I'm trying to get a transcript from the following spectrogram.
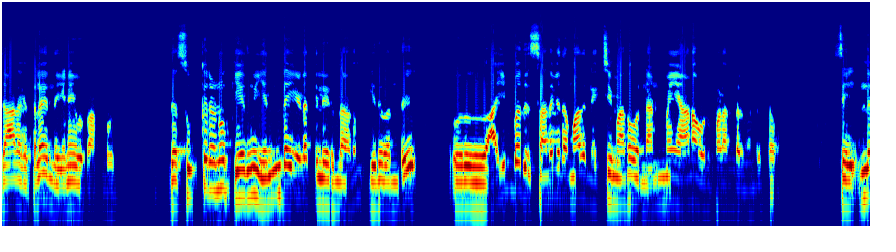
ஜாதகத்துல இந்த இணைவு பார்க்கும்போது. இந்த சுக்கிரனும் கேதுவும் எந்த இடத்துல இருந்தாலும் இது வந்து ஒரு ஐம்பது சதவீதமாவது நிச்சயமாக ஒரு நன்மையான ஒரு பலன்கள் வந்து தரும். சரி இந்த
